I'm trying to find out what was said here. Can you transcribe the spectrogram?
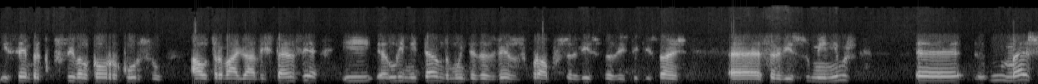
e sempre que possível com recurso ao trabalho à distância e eh, limitando muitas das vezes os próprios serviços das instituições eh, a serviços mínimos, mas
